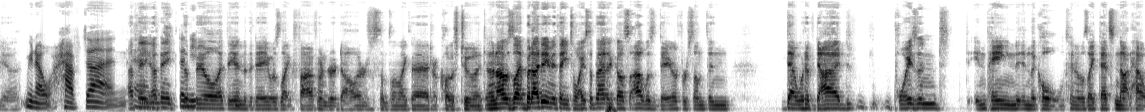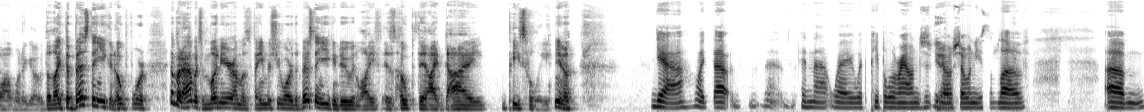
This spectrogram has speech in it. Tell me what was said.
Yeah. You know, have done. I think. I think the you, bill at the end of the day was like five hundred dollars or something like that, or close to it. And I was like, but I didn't even think twice about it because I was there for something that would have died poisoned in pain in the cold. And I was like, that's not how I want to go. The, like the best thing you can hope for, no matter how much money or how much famous you are, the best thing you can do in life is hope that I die peacefully, you know? Yeah, like that in that way with people around, you yeah. know, showing you some love. Um,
